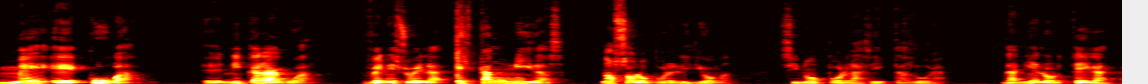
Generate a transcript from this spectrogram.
eh, Cuba, eh, Nicaragua, Venezuela están unidas no solo por el idioma, sino por las dictaduras. Daniel Ortega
